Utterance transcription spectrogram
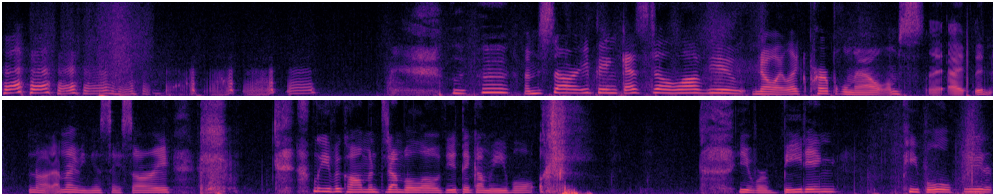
I'm sorry, Pink. I still love you. No, I like purple now. I'm. I. I no, I'm not even gonna say sorry. Leave a comment down below if you think I'm evil. you were beating people. You're,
